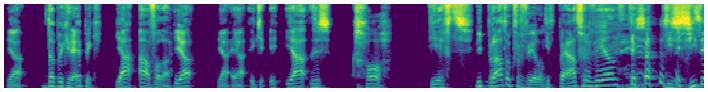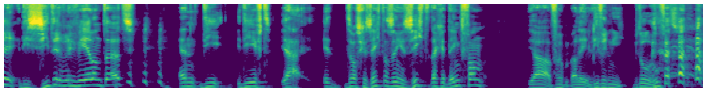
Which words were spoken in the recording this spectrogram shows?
Ja. Dat begrijp ik. Ja, ah, voilà. Ja, Ja, ja. Ik, ik- ja, dus... Goh. Die, heeft, Die praat ook vervelend. die praat vervelend, die, die, ziet er, die ziet er vervelend uit. En die, die heeft, ja, het- zoals gezegd, is een gezicht dat je denkt van, ja, voor, allee, liever niet. Ik bedoel, hoeft.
